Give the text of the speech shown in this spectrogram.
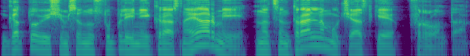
готовящемся наступлении Красной армии на центральном участке фронта.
